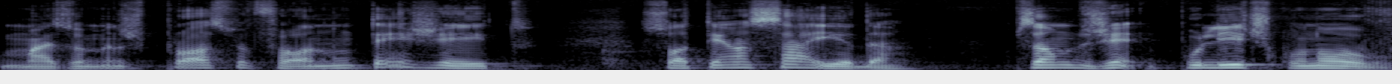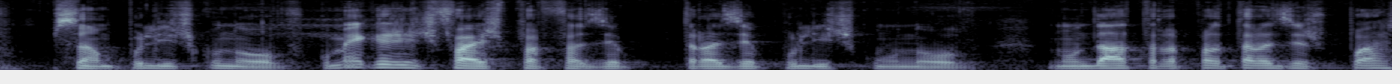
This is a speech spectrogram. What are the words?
mais ou menos próximo, falou, não tem jeito, só tem uma saída. Precisamos de político novo, precisamos de político novo. Como é que a gente faz para fazer trazer político novo? Não dá para trazer para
